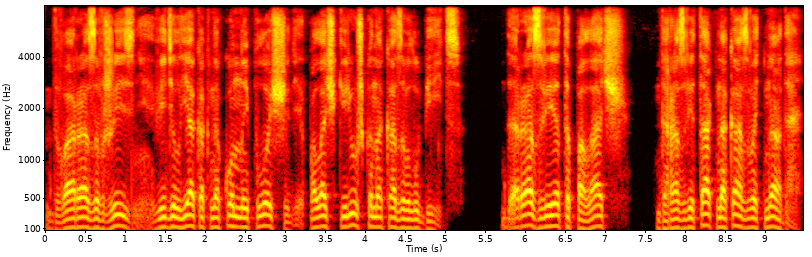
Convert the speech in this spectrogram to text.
«Два раза в жизни видел я, как на конной площади палач Кирюшка наказывал убийц. Да разве это палач? Да разве так наказывать надо?»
